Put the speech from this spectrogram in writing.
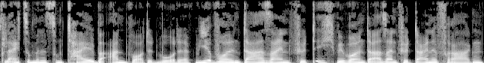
vielleicht zumindest zum Teil beantwortet wurde. Wir wollen da sein für dich. Wir wollen da sein für deine Fragen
